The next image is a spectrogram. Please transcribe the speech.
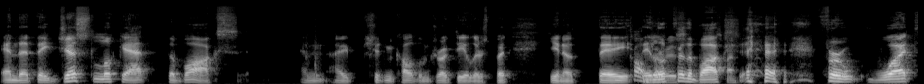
and that they just look at the box and I shouldn't call them drug dealers, but you know, they they look for the box for what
